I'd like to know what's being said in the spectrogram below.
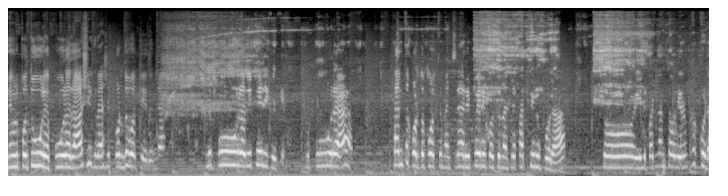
ನೀವು ತೂಲೆ ಪೂರ ರಾಶಿಗೆ ರಾಶಿ ಕೊಡ್ದು ಗೊತ್ತಿರಿಂದ ಇದು ಪೂರ ಇದು ಪೂರ ಕಂತ ಕೊಡ್ದು ಪೋತು ನಂಚಿನ ರಿಪೇರಿ ಕೊಡ್ತು ನಂಚಿನ ಕತ್ತಿಲು ಪೂರ. ಸೊ ಇಲ್ಲಿ ಬಂದಂಥವ್ರು ಎಲ್ಲರೂ ಕೂಡ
